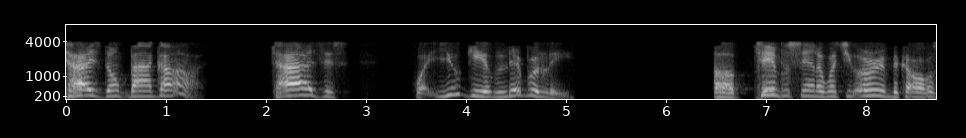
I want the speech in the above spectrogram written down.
tithes don't buy God. Tithes is what you give liberally of 10% of what you earn because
